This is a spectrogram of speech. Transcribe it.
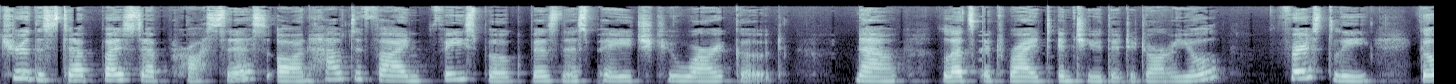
through the step-by-step -step process on how to find Facebook business page QR code. Now, let's get right into the tutorial. Firstly, go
